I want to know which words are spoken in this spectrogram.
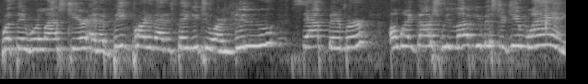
what they were last year? And a big part of that is thank you to our new staff member. Oh my gosh, we love you, Mr. Jim Wang.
